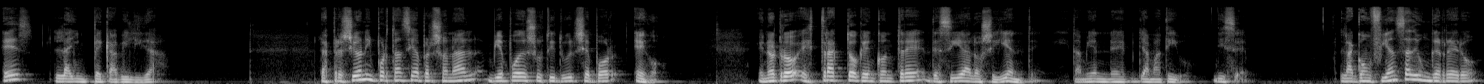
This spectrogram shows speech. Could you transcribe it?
es la impecabilidad. La expresión importancia personal bien puede sustituirse por ego. En otro extracto que encontré decía lo siguiente, también es llamativo. Dice, la confianza de un guerrero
